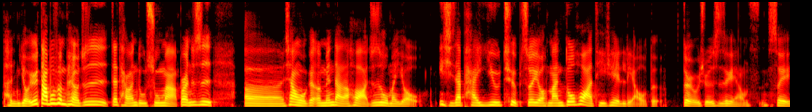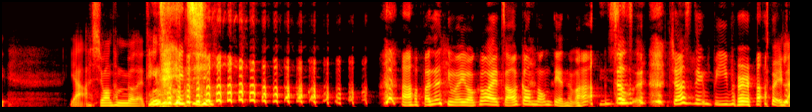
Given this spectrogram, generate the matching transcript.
朋友，因为大部分朋友就是在台湾读书嘛，不然就是呃，像我跟 Amanda 的话，就是我们有一起在拍 YouTube，所以有蛮多话题可以聊的。对，我觉得是这个样子，所以呀，希望他们没有来听这一集。啊，反正你们有空来找到共同点的嘛，就是 Justin Bieber 啊。对啦，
